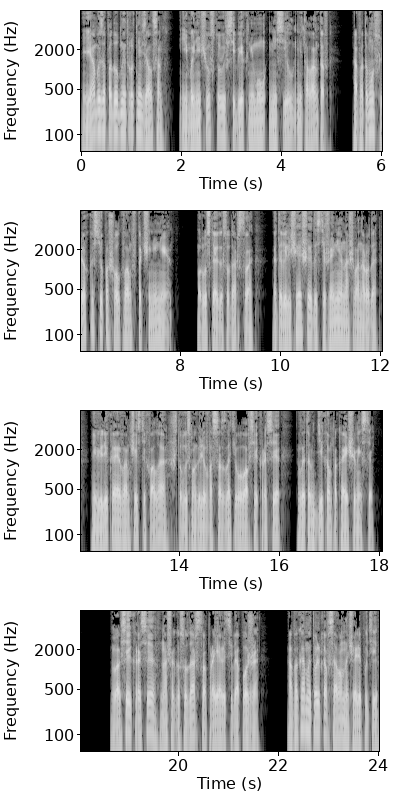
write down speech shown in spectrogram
Я бы за подобный труд не взялся, ибо не чувствую в себе к нему ни сил, ни талантов, а потому с легкостью пошел к вам в подчинение. Русское государство — это величайшее достижение нашего народа, и великая вам честь и хвала, что вы смогли воссоздать его во всей красе — в этом диком пока еще месте. Во всей красе наше государство проявит себя позже, а пока мы только в самом начале пути,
